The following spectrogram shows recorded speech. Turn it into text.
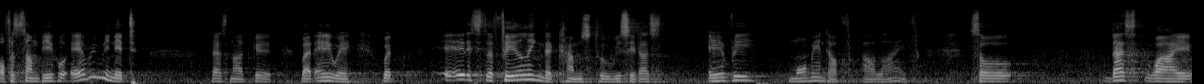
or for some people, every minute. That's not good. But anyway, but it is the feeling that comes to visit us every moment of our life. So that's why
